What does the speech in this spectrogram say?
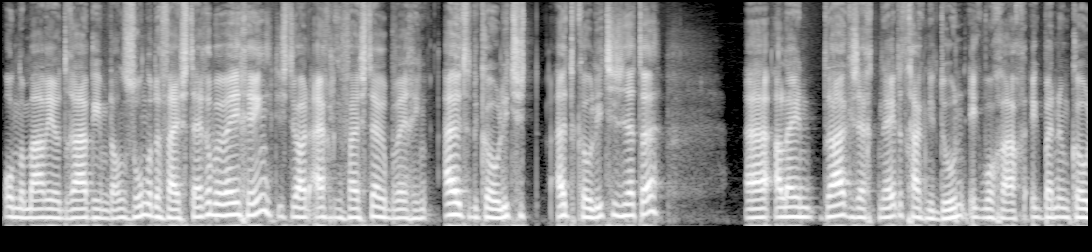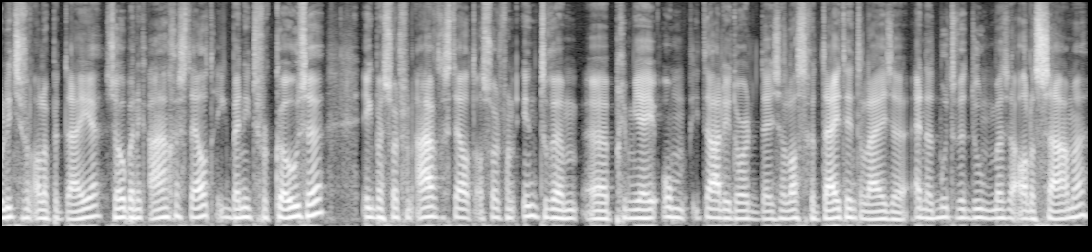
onder Mario Draghi, maar dan zonder de vijf sterrenbeweging. Dus die wouden eigenlijk de vijf sterrenbeweging uit de coalitie, uit de coalitie zetten. Eh, alleen Draghi zegt nee, dat ga ik niet doen. Ik wil graag, ik ben een coalitie van alle partijen. Zo ben ik aangesteld. Ik ben niet verkozen. Ik ben soort van aangesteld als soort van interim eh, premier om Italië door deze lastige tijd in te leiden. En dat moeten we doen met z'n allen samen.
